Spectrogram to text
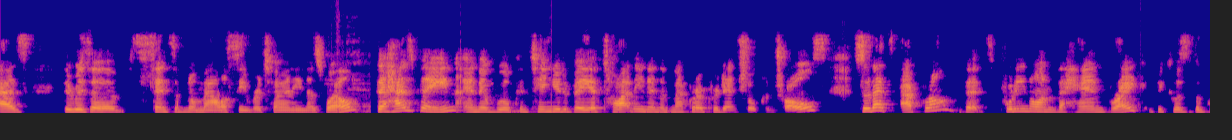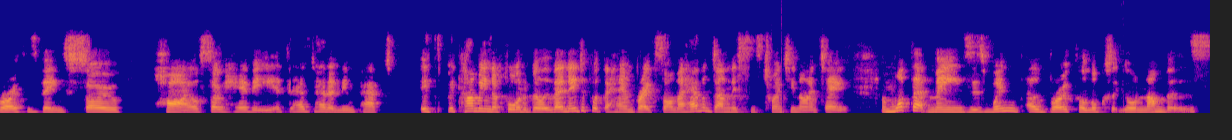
as there is a sense of normalcy returning as well. There has been and there will continue to be a tightening in the macroprudential controls. So that's APRA that's putting on the handbrake because the growth has been so high or so heavy, it has had an impact. It's becoming affordability. They need to put the handbrakes on. They haven't done this since 2019. And what that means is when a broker looks at your numbers,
